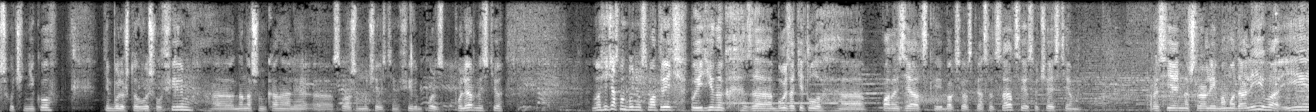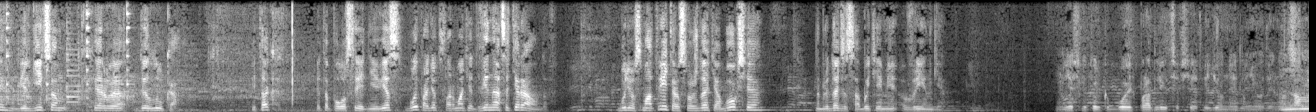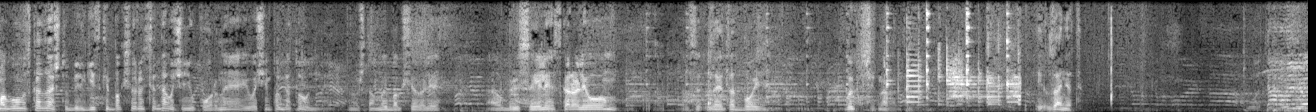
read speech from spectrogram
наших учеников. Тем более, что вышел фильм э, на нашем канале э, с вашим участием. Фильм пользуется популярностью. Ну а сейчас мы будем смотреть поединок за бой за титул э, Паназиатской боксерской ассоциации с участием россиянина Шрали Мамадалиева и бельгийцем Херве де Лука. Итак, это полусредний вес. Бой пройдет в формате 12 раундов. Будем смотреть, рассуждать о боксе, наблюдать за событиями в ринге. Если только бой продлится, все отведенные для него 12 Но могу вам сказать, что бельгийские боксеры всегда очень упорные и очень подготовленные. Потому что мы боксировали э, в Брюсселе с Королевым за, этот бой. Выключить надо. И занят. Вот,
